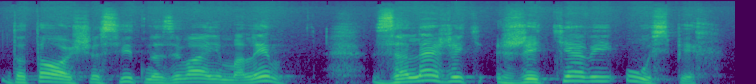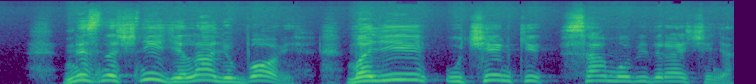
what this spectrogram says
до того, що світ називає малим, залежить життєвий успіх, незначні діла любові, малі учинки самовідречення,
